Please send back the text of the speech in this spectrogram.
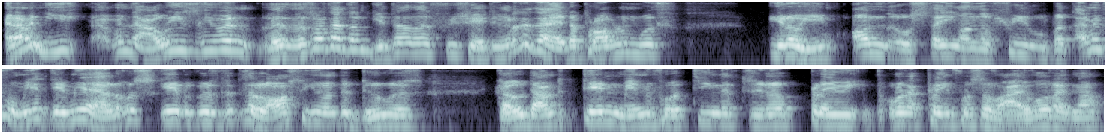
And I mean, he, I mean, now he's even, that's what I don't get out of officiating. Not that I had a problem with, you know, him on or staying on the field, but I mean, for me, it gave me a hell of a scare because the last thing you want to do is go down to 10 men for a team that's, you know, play, almost like playing for survival right now.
